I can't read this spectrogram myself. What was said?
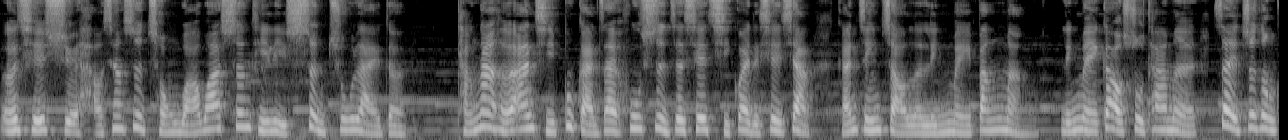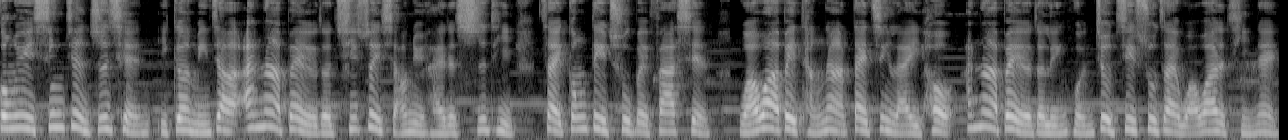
而且血好像是从娃娃身体里渗出来的。唐娜和安琪不敢再忽视这些奇怪的现象，赶紧找了灵媒帮忙。灵媒告诉他们，在这栋公寓新建之前，一个名叫安娜贝尔的七岁小女孩的尸体在工地处被发现。娃娃被唐娜带进来以后，安娜贝尔的灵魂就寄宿在娃娃的体内。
